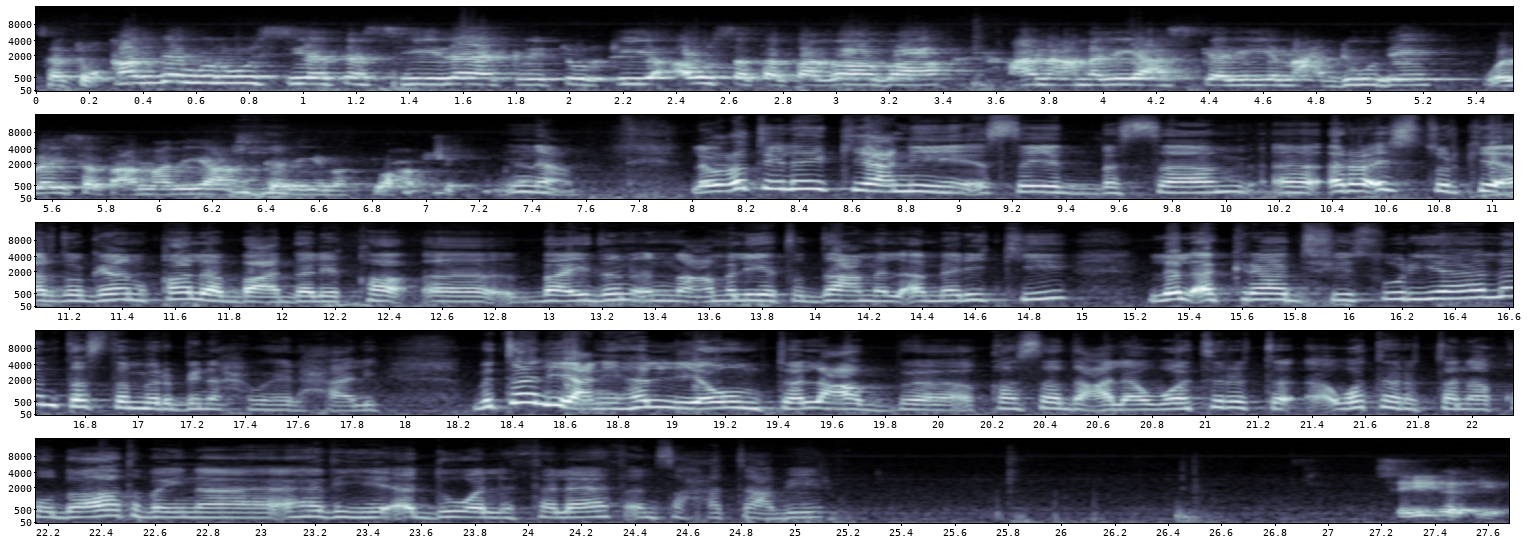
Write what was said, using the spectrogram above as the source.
ستقدم روسيا تسهيلات لتركيا أو ستتغاضى عن عملية عسكرية محدودة وليست عملية عسكرية مفتوحة بشكل نعم. لو عدت إليك يعني السيد بسام آه، الرئيس التركي أردوغان قال بعد لقاء آه، بايدن إن عملية الدعم الأمريكي للأكراد في سوريا لن تستمر بنحوه الحالي، بالتالي يعني هل اليوم تلعب قصد على وتر وتر التناقضات بين هذه الدول الثلاث إن صح التعبير؟ سيدتي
